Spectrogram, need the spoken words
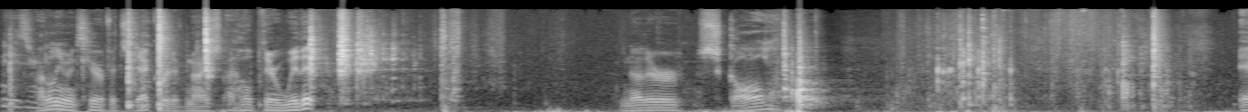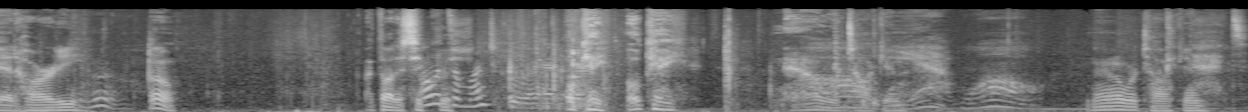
These are I don't even care if it's decorative knives. I hope they're with it. Another skull. Ed Hardy. Oh. I thought it said Oh, Chris. it's a lunch cooler head. Okay, okay. Now we're Oh, talking. Yeah. Whoa. Now we're talking. That.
